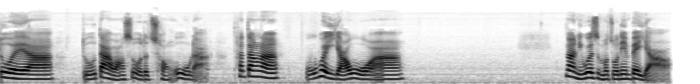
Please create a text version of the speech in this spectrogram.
对啊，毒大王是我的宠物啦，他当然不会咬我啊。”那你为什么昨天被咬？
